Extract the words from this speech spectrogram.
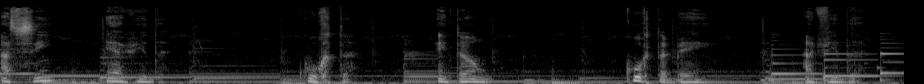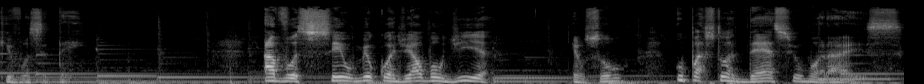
Assim é a vida, curta então, curta bem a vida que você tem. A você, o meu cordial bom dia. Eu sou o pastor Décio Moraes.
